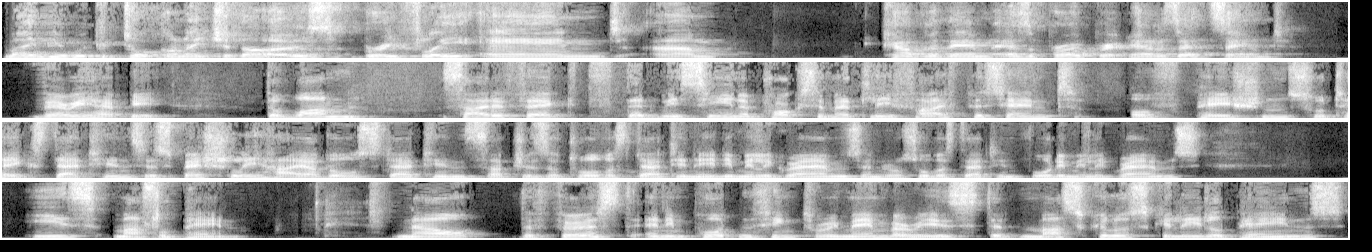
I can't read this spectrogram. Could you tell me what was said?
maybe we could talk on each of those briefly and um, cover them as appropriate. How does that sound? Very happy. The one side effect that we see in approximately 5% of patients who take statins, especially higher dose statins such as atorvastatin 80 milligrams and rosuvastatin 40 milligrams, is muscle pain. Now, the first and important thing to remember is that musculoskeletal pains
